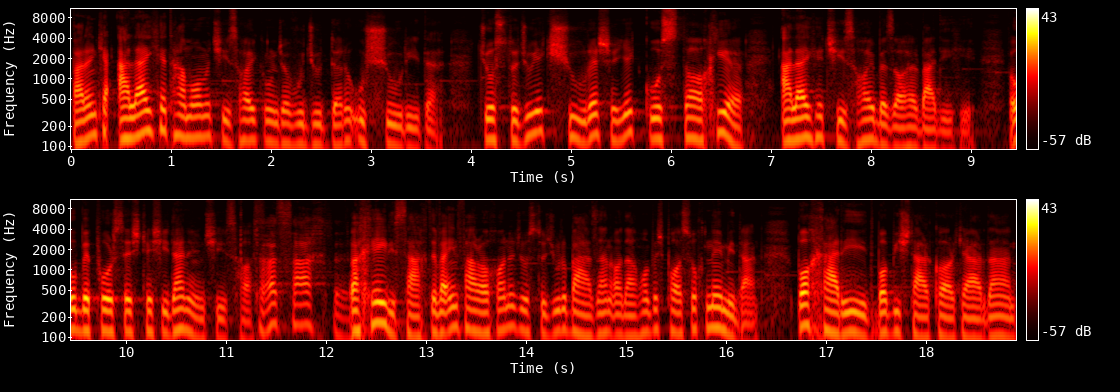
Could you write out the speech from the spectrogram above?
برای اینکه علیه تمام چیزهایی که اونجا وجود داره او شوریده. جستجو یک شورش یک گستاخی علیه چیزهای به ظاهر بدیهی و او به پرسش کشیدن این چیزهاست. چقدر سخته. و خیلی سخته و این فراخان جستجو رو بعضا آدم ها بهش پاسخ نمیدن. با خرید با بیشتر کار کردن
